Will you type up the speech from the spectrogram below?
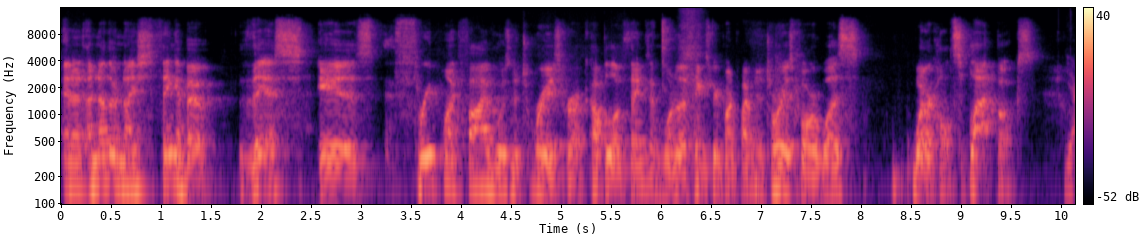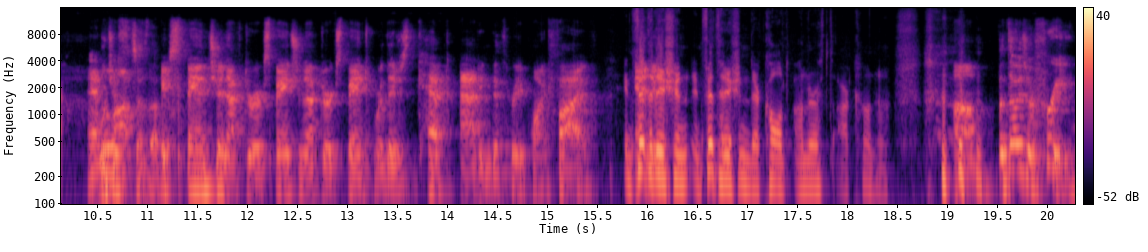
And another nice thing about this is 3.5 was notorious for a couple of things, and one of the things 3.5 was notorious for was what are called splat books, Yeah, and which lots of them. expansion after expansion after expansion, where they just kept adding to 3.5. in fifth And it- edition, in fifth edition, they're called Unearthed Arcana. um, but those are free.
